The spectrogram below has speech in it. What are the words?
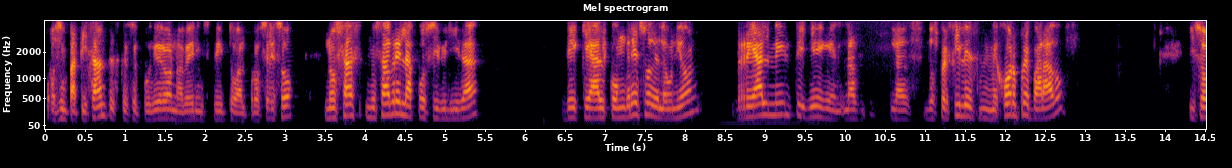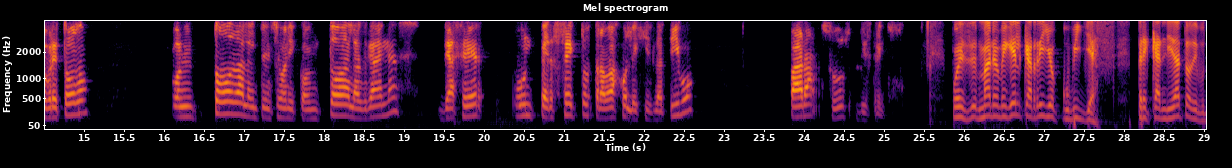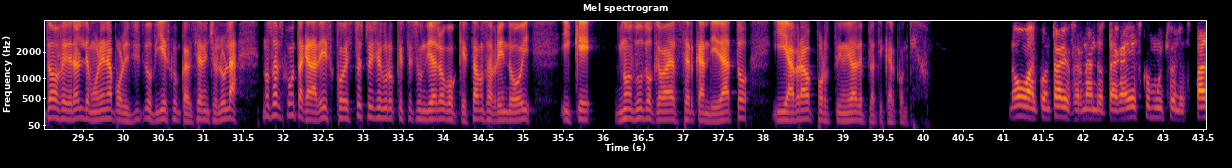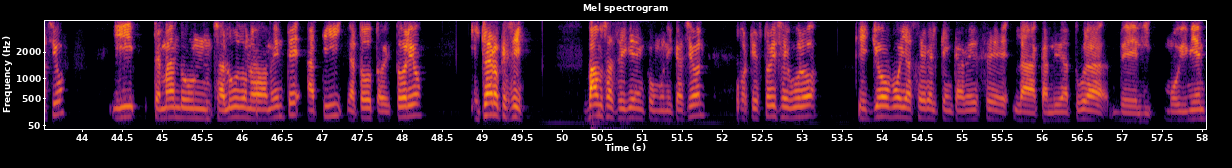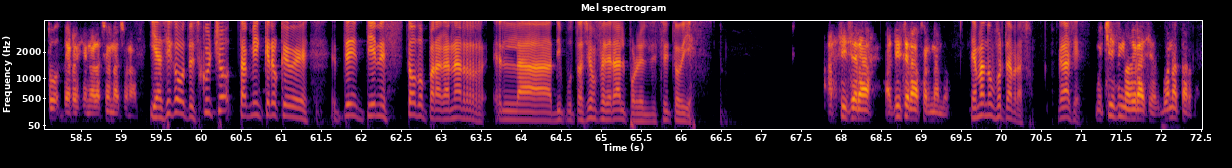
o simpatizantes que se pudieron haber inscrito al proceso, nos, nos abre la posibilidad de que al Congreso de la Unión realmente lleguen las, los perfiles mejor preparados y sobre todo con toda la intención y con todas las ganas de hacer un perfecto trabajo legislativo para sus distritos. Pues Mario Miguel Carrillo Cubillas, precandidato a diputado federal de Morena por el Distrito 10 con cabecera en Cholula. No sabes cómo te agradezco esto. Estoy seguro que este es un diálogo que estamos abriendo hoy y que no dudo que vayas a ser candidato y habrá oportunidad de platicar contigo. No, al contrario, Fernando, te agradezco mucho el espacio y te mando un saludo nuevamente a ti y a todo tu auditorio. Y claro que sí, vamos a seguir en comunicación porque estoy seguro que yo voy a ser el que encabece la candidatura del Movimiento de Regeneración Nacional. Y así como te escucho, también creo que tienes todo para ganar la Diputación Federal por el Distrito 10. Así será, así será, Fernando. Te mando un fuerte abrazo. Gracias. Muchísimas gracias. Buenas tardes.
